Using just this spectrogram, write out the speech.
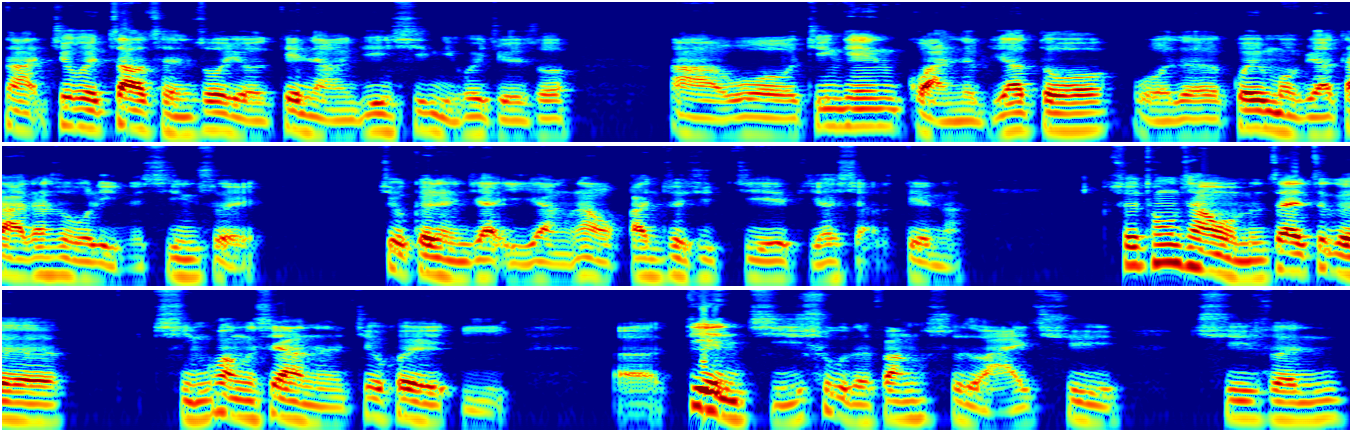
那就会造成说，有店长一定心里会觉得说，啊，我今天管的比较多，我的规模比较大，但是我领的薪水就跟人家一样，那我干脆去接比较小的店呢。所以通常我们在这个情况下呢，就会以呃店级数的方式来去区分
